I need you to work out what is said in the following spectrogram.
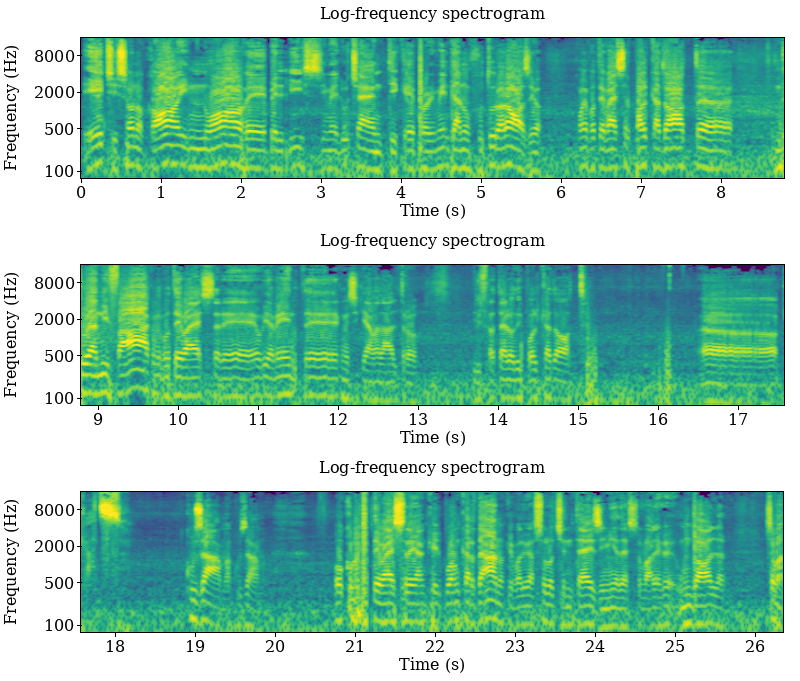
e ci sono coin nuove, bellissime, lucenti che probabilmente hanno un futuro roseo, come poteva essere Polkadot eh, due anni fa, come poteva essere ovviamente, come si chiama l'altro, il fratello di Polkadot, Uh, cazzo. Kusama, Kusama. O come poteva essere anche il buon Cardano che valeva solo centesimi, adesso vale un dollaro. Insomma,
